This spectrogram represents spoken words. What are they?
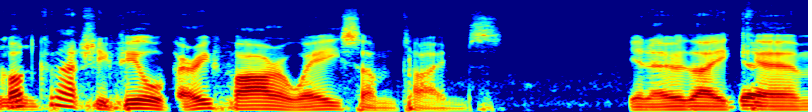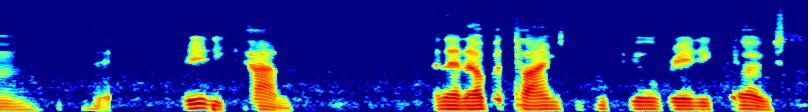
God Mm. can actually feel very far away sometimes. You know, like Yeah. um it really can. And then other times he can feel really close.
